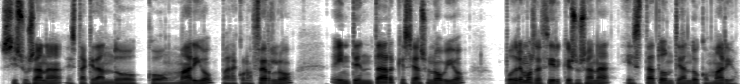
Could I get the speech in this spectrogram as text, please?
si Susana está quedando con Mario para conocerlo e intentar que sea su novio, podremos decir que Susana está tonteando con Mario.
